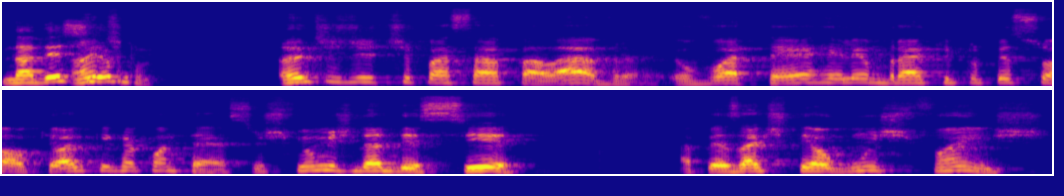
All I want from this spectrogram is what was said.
Na DC, antes, pô. Antes de te passar a palavra, eu vou até relembrar aqui pro pessoal que olha o que, que acontece. Os filmes da DC, apesar de ter alguns fãs,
